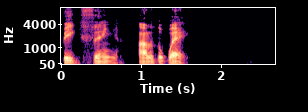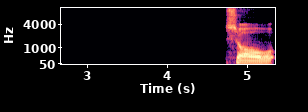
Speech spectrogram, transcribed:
big thing out of the way. so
